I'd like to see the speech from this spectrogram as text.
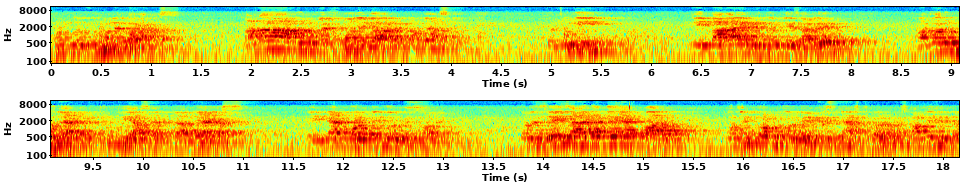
সুন্দর ফলের বাগান আছে। নানা রকমের ফল বাগানের মধ্যে আছে। তো তুমি এই বাগানের ভিতর দিয়ে যাবে। মাথার উপরে একটা টুকরি আছে, একটা ব্যাগ আছে। এই ব্যাগ ভর্তি করবে ফলে। তবে যেই জায়গাতে একবার অতিক্রম সামনে যেতে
